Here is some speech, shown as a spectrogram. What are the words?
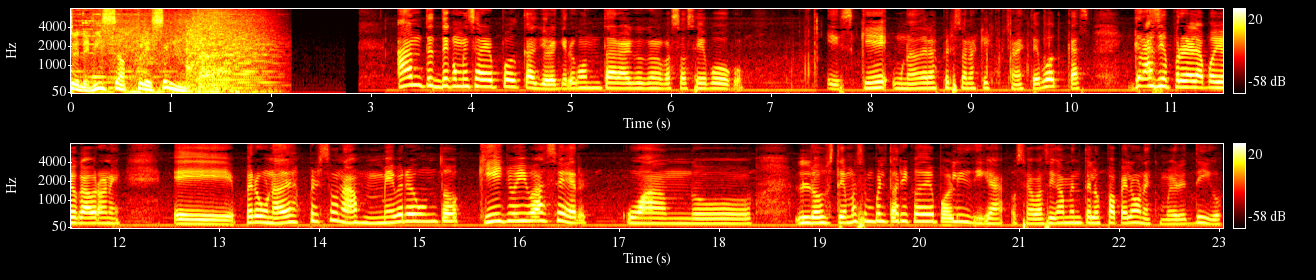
Televisa presenta. Antes de comenzar el podcast, yo le quiero contar algo que me pasó hace poco. Es que una de las personas que escuchan este podcast, gracias por el apoyo, cabrones. eh, pero una de las personas me preguntó qué yo iba a hacer cuando los temas en Puerto Rico de política, o sea, básicamente los papelones, como yo les digo,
